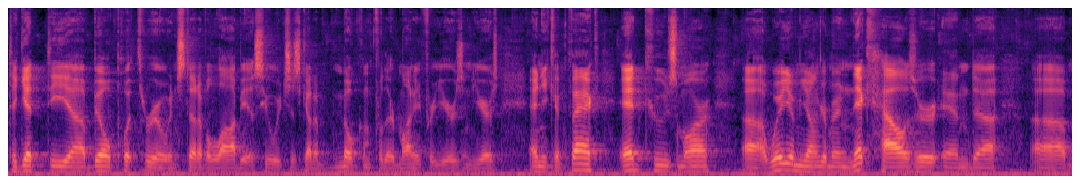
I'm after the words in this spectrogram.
to get the uh, bill put through instead of a lobbyist who was just going to milk them for their money for years and years. And you can thank Ed Kuzmar, uh, William Youngerman, Nick Hauser, and uh, uh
